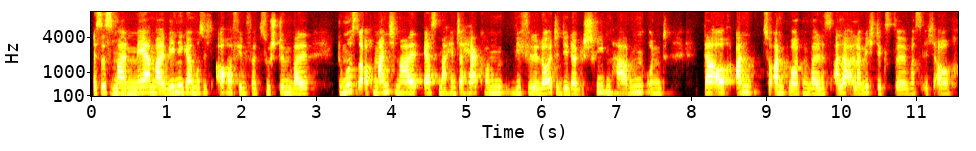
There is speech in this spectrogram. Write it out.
es ist mhm. mal mehr, mal weniger, muss ich auch auf jeden Fall zustimmen, weil du musst auch manchmal erstmal hinterherkommen, wie viele Leute dir da geschrieben haben und da auch an, zu antworten, weil das Aller, Allerwichtigste, was ich auch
